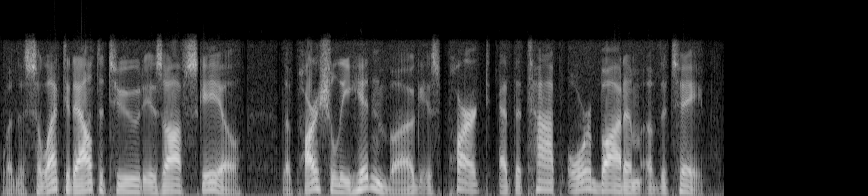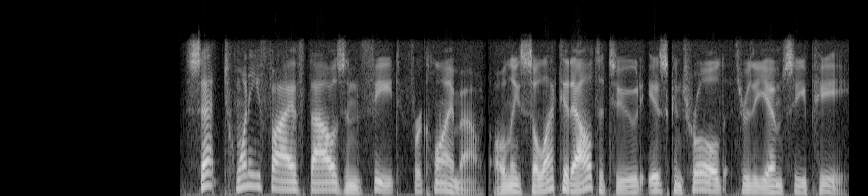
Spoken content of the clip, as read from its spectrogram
When the selected altitude is off scale, the partially hidden bug is parked at the top or bottom of the tape. Set 25,000 feet for climb out. Only selected altitude is controlled through the MCP.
